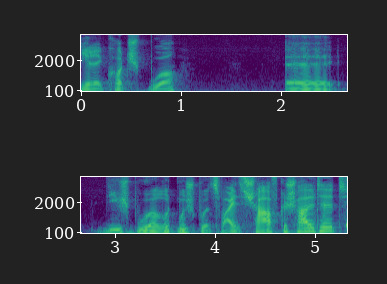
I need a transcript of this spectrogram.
Die Rekordspur, äh, die Spur Rhythmusspur 2 ist scharf geschaltet.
